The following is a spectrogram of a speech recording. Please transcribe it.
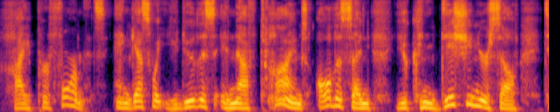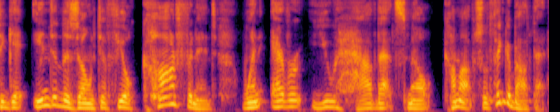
high performance. And guess what? You do this enough times, all of a sudden you condition yourself to get into the zone to feel confident whenever you have that smell come up. So think about that.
